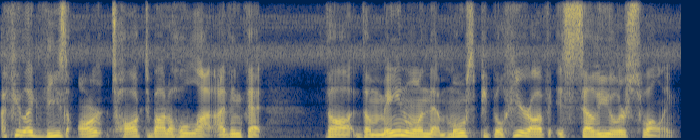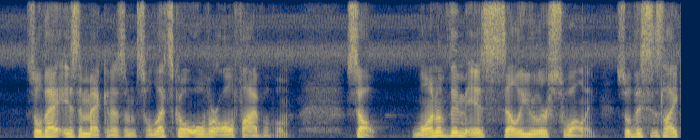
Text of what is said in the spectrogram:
I feel like these aren't talked about a whole lot. I think that the the main one that most people hear of is cellular swelling. So that is a mechanism. So let's go over all five of them. So, one of them is cellular swelling. So this is like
